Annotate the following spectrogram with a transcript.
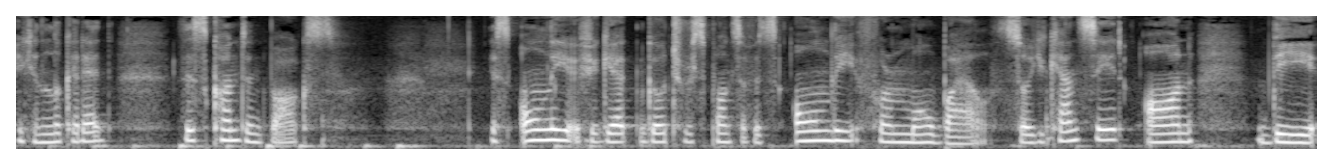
you can look at it this content box is only if you get go to responsive it's only for mobile so you can't see it on the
